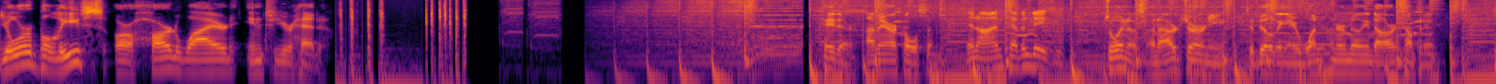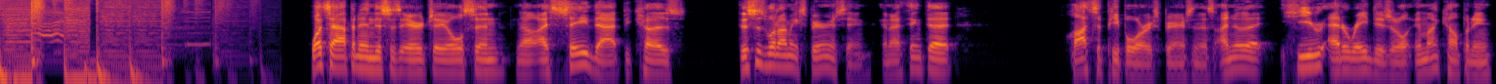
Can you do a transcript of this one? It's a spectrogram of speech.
Your beliefs are hardwired into your head. Hey there, I'm Eric Olson. And I'm Kevin Daisy. Join us on our journey to building a $100 million company. What's happening? This is Eric J. Olson. Now, I say that because this is what I'm experiencing. And I think that lots of people are experiencing this. I know that here at Array Digital in my company,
